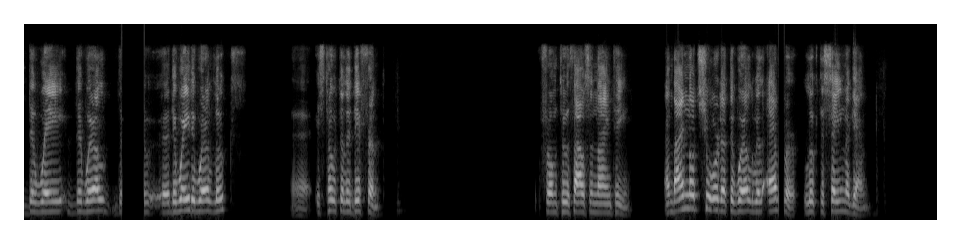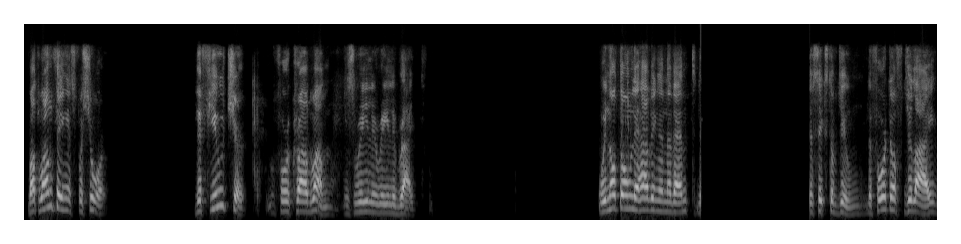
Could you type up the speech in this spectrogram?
the way the world the, uh, the way the world looks uh, is totally different from 2019. And I'm not sure that the world will ever look the same again. But one thing is for sure, the future for Crowd One is really, really bright. We're not only having an event the 6th of June. The 4th of July,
